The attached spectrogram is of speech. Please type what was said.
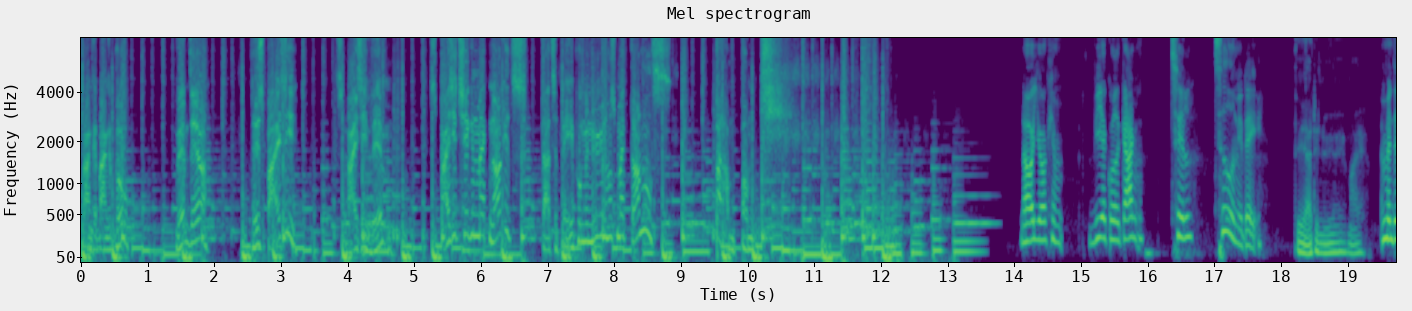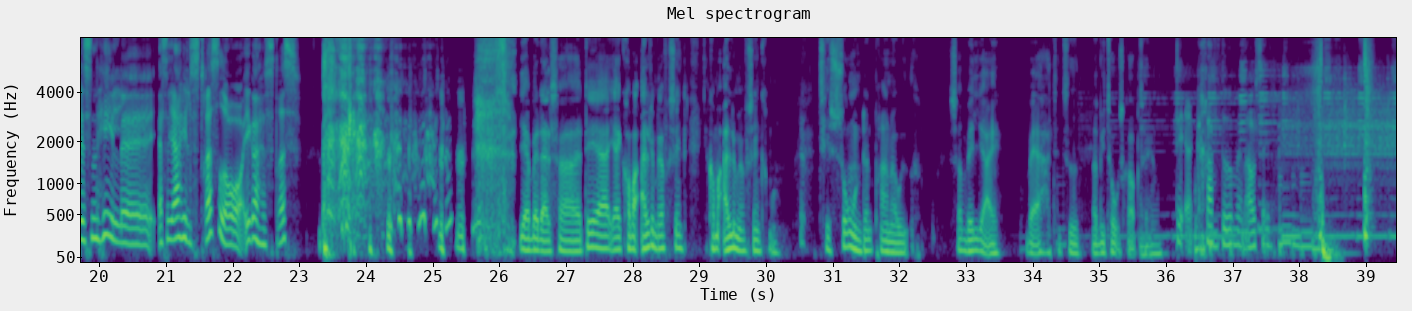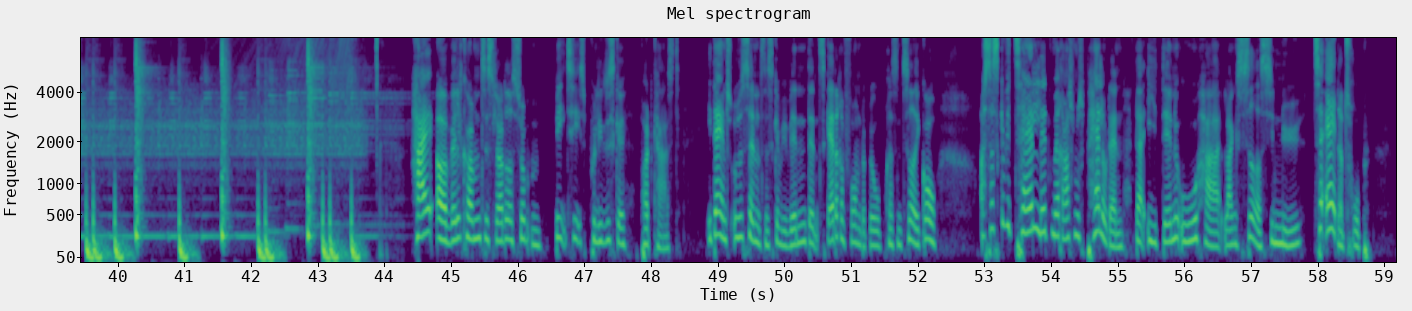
Banke, banke på. Hvem der? Det, det er spicy. Spicy hvem? Spicy Chicken McNuggets, der er tilbage på menuen hos McDonald's. Badum, bom, tji. Nå, Joachim, vi er gået i gang til tiden i dag. Det er det nye i mig. Men det er sådan helt... Øh, altså, jeg er helt stresset over ikke at have stress. Jamen altså, det er, jeg kommer aldrig mere for sent. Jeg kommer aldrig mere for sent, Kramon. Til solen den brænder ud, så vil jeg være her til tiden, når vi to skal optage. Det er kraftet med en aftale. Hej og velkommen til Slottet og Sumpen, BT's politiske podcast. I dagens udsendelse skal vi vende den skattereform, der blev præsenteret i går. Og så skal vi tale lidt med Rasmus Paludan, der i denne uge har lanceret sin nye teatertrup.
